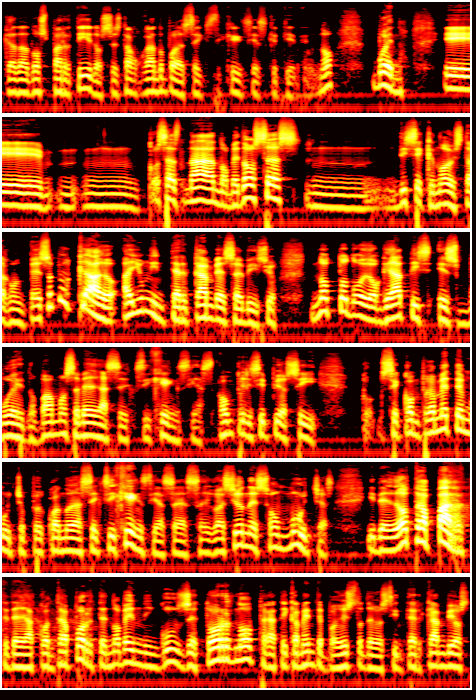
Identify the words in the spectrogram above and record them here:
cada dos partidos se están jugando por las exigencias que tienen, ¿no? Bueno, eh, mm, cosas nada novedosas, mm, dice que no está con peso, pero claro, hay un intercambio de servicio. No todo lo gratis es bueno, vamos a ver las exigencias. A un principio sí, se compromete mucho, pero cuando las exigencias, las regulaciones son muchas y de la otra parte, de la contraporte, no ven ningún retorno, prácticamente por esto de los intercambios,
